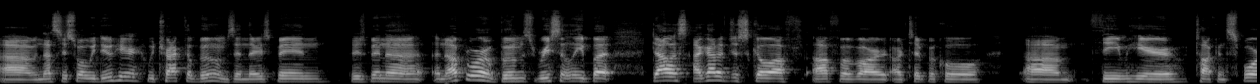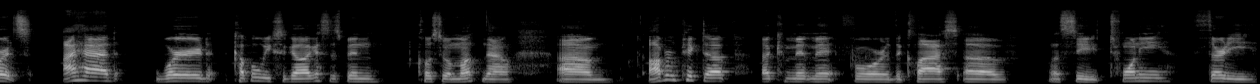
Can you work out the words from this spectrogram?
Um, and that's just what we do here. We track the booms, and there's been there's been a an uproar of booms recently. But Dallas, I gotta just go off off of our our typical um, theme here, talking sports. I had word a couple weeks ago. I guess it's been close to a month now. Um, Auburn picked up a commitment for the class of let's see, twenty thirty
